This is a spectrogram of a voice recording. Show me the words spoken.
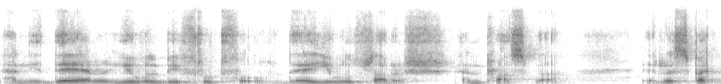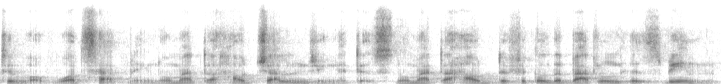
And there you will be fruitful. There you will flourish and prosper, irrespective of what's happening, no matter how challenging it is, no matter how difficult the battle has been.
